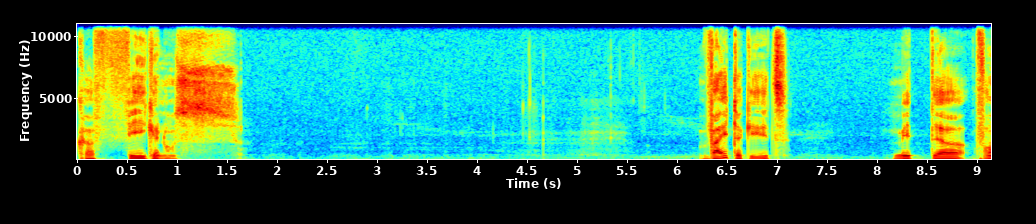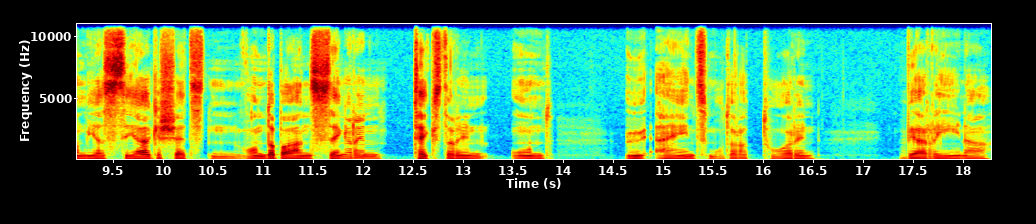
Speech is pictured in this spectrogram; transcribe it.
Kaffeegenuss. Weiter geht's mit der von mir sehr geschätzten, wunderbaren Sängerin, Texterin und Ö1-Moderatorin Verena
